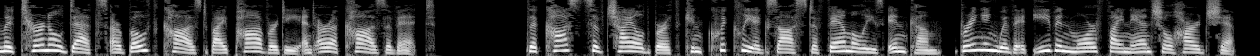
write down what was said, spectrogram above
Maternal deaths are both caused by poverty and are a cause of it. The costs of childbirth can quickly exhaust a family's income, bringing with it even more financial hardship.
